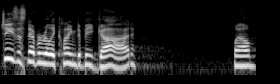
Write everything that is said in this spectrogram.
Jesus never really claimed to be God. Well,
